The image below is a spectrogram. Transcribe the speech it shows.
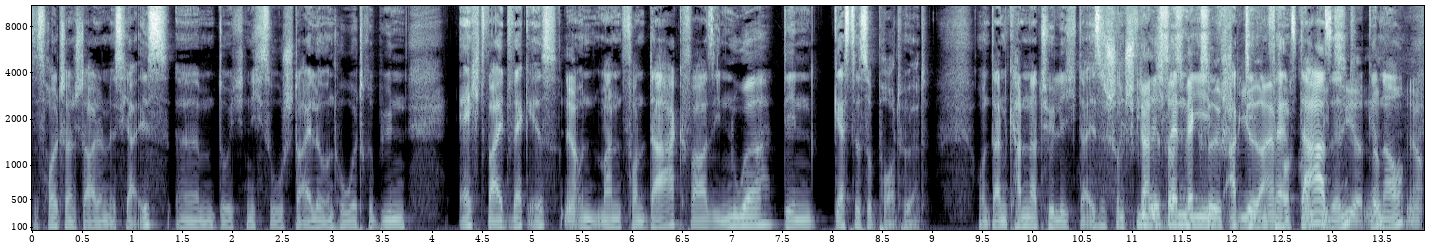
das Holsteinstadion es ja ist, ähm, durch nicht so steile und hohe Tribünen, echt weit weg ist ja. und man von da quasi nur den Gästesupport hört. Und dann kann natürlich, da ist es schon schwierig, wenn die aktiven Fans da sind. Ne? Genau. Ja.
